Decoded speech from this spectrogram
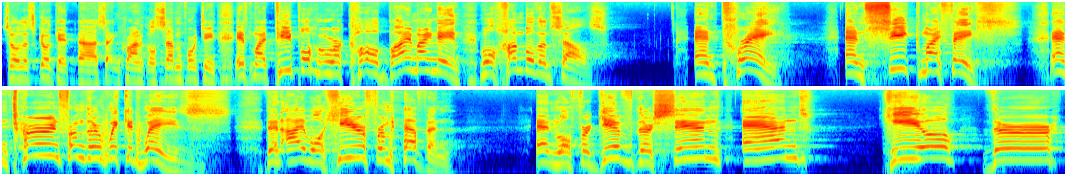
So let's go get uh, 2 Chronicles 7.14. If my people who are called by my name will humble themselves and pray and seek my face and turn from their wicked ways, then I will hear from heaven and will forgive their sin and heal their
